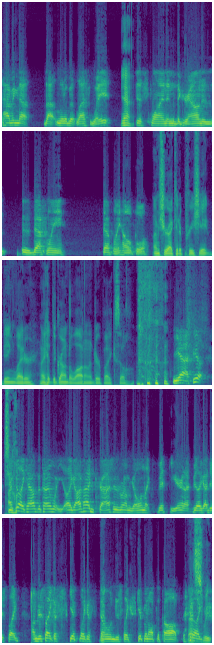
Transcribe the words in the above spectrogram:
having that that little bit less weight Yeah. just flying into the ground is is definitely definitely helpful. I'm sure I could appreciate being lighter. I hit the ground a lot on a dirt bike, so Yeah, I feel I feel like half the time, like I've had crashes where I'm going like fifth gear, and I feel like I just like I'm just like a skip, like a stone, just like skipping off the top. That's like, sweet.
